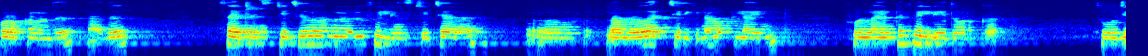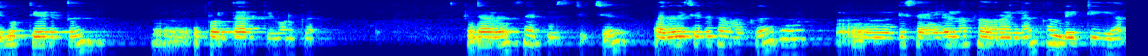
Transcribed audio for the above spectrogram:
കൊടുക്കുന്നത് അത് സാറ്റിൻ സ്റ്റിച്ച് എന്ന് പറഞ്ഞ ഒരു ഫില്ലിങ് സ്റ്റിച്ചാണ് നമ്മൾ വരച്ചിരിക്കുന്ന ഔട്ട്ലൈൻ ഫുള്ളായിട്ട് ഫില്ല് ചെയ്ത് കൊടുക്കുക. സൂചി കുത്തിയെടുത്ത് പുറത്ത് ഇറക്കി കൊടുക്കുക. ഇതാണ് സാറ്റിൻ സ്റ്റിച്ച് അത് വെച്ചിട്ട് നമുക്ക് ഡിസൈനിലുള്ള ഫ്ലവർ എല്ലാം കംപ്ലീറ്റ് ചെയ്യാം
